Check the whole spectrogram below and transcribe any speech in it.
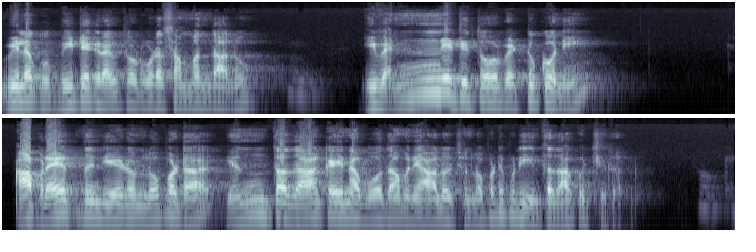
వీళ్ళకు బీటెక్ రవితో కూడా సంబంధాలు ఇవన్నిటితో పెట్టుకొని ఆ ప్రయత్నం చేయడం లోపల ఎంత దాకైనా పోదామనే ఆలోచన లోపల ఇప్పుడు ఇంత దాకా. ఓకే.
